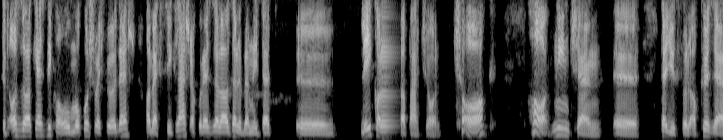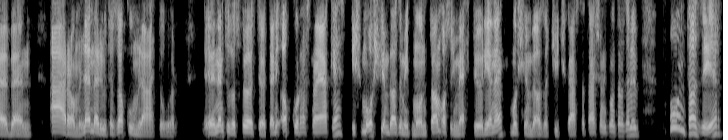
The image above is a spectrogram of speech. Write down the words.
tehát azzal kezdik, ha homokos vagy földes, ha meg sziklás, akkor ezzel az előbb említett ö, légkalapáccsal. Csak, ha nincsen, ö, tegyük föl a közelben áram, lemerült az akkumulátor, nem tudod föltölteni, akkor használják ezt, és most jön be az, amit mondtam, az, hogy megtörjenek, most jön be az a csicskáztatás, amit mondtam az előbb, pont azért,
